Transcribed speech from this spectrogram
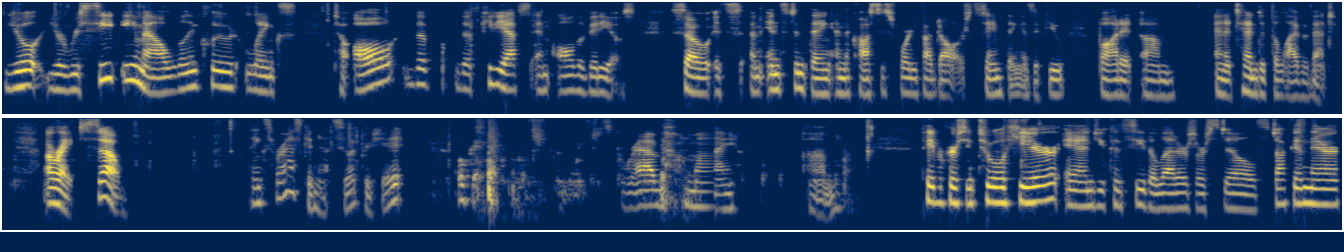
you'll your receipt email will include links to all the the PDFs and all the videos. So it's an instant thing, and the cost is forty five dollars. Same thing as if you bought it um, and attended the live event. All right, so thanks for asking that, Sue. I appreciate it. Okay, just grab my um, paper piercing tool here and you can see the letters are still stuck in there.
